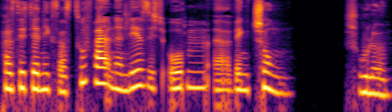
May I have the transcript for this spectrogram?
Passiert ja nichts aus Zufall. Und dann lese ich oben äh, Wing Chun Schule.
